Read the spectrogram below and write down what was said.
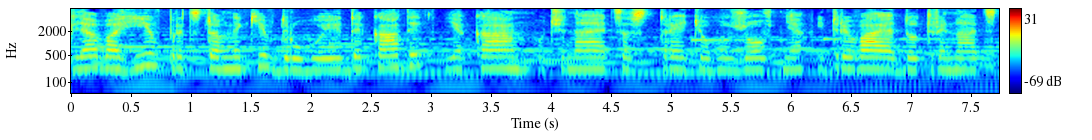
Для вагів представників другої декади, яка починається з 3 жовтня і триває до 13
